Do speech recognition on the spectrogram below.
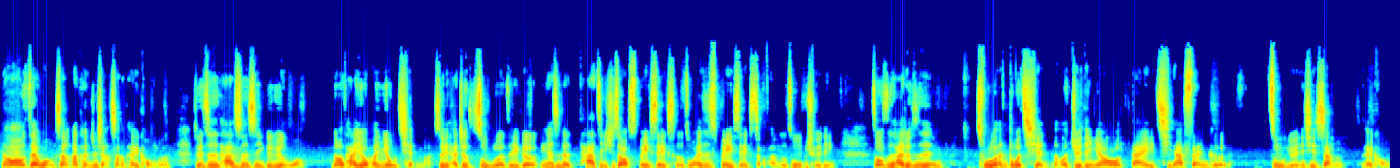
然后再往上，他可能就想上太空了，所以这是他算是一个愿望。嗯、然后他又很有钱嘛，所以他就组了这个，应该是个他自己去找 SpaceX 合作，还是 SpaceX 找他合作，我不确定。总之他就是出了很多钱，然后决定要带其他三个组员一起上太空。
